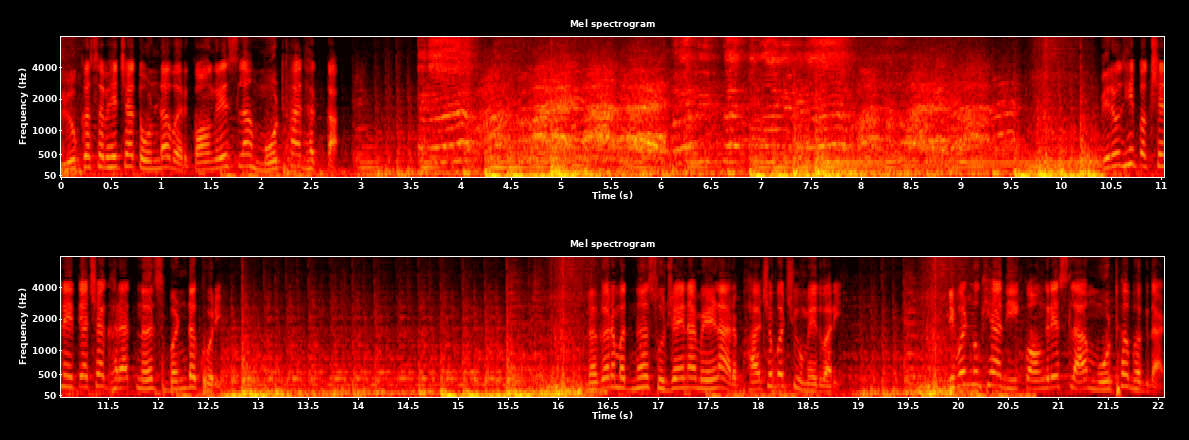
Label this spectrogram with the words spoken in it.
लोकसभेच्या तोंडावर काँग्रेसला मोठा धक्का. विरोधी पक्षनेत्याच्या घरातनच बंडखोरी. नगरमधनं सुजयना मिळणार भाजपची उमेदवारी. निवडणुकीआधी काँग्रेसला मोठं भगदाड.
